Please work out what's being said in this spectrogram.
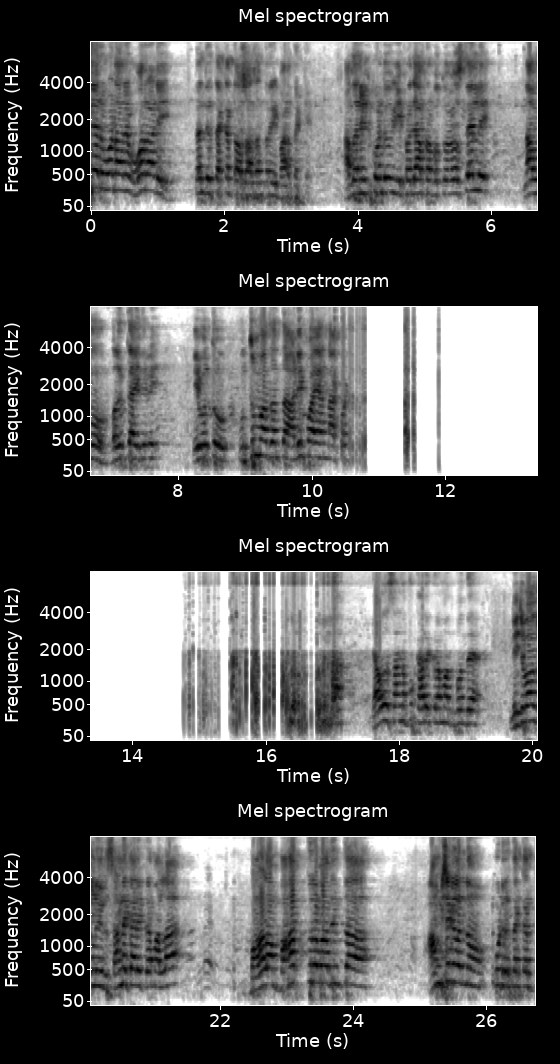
ಸೇರಿ ಓಡಾಡಿ, ಹೋರಾಡಿ ತಂದಿರ್ತಕ್ಕಂಥ ಸ್ವಾತಂತ್ರ್ಯ ಈ ಭಾರತಕ್ಕೆ. ಅದನ್ನಿಟ್ಕೊಂಡು ಈ ಪ್ರಜಾಪ್ರಭುತ್ವ ವ್ಯವಸ್ಥೆಯಲ್ಲಿ ನಾವು ಬದುಕ್ತಾ ಇದ್ದೀವಿ. ಇವತ್ತು ಉತ್ತಮವಾದಂತ ಅಡಿಪಾಯನ್ನ ಹಾಕ್ಕೊಟ್ಟು ಯಾವುದೋ ಸಣ್ಣ ಕಾರ್ಯಕ್ರಮ ಅಂತ ಬಂದೆ. ನಿಜವಾಗ್ಲೂ ಇದು ಸಣ್ಣ ಕಾರ್ಯಕ್ರಮ ಅಲ್ಲ. ಬಹಳ ಮಹತ್ತರವಾದಂತ ಅಂಶಗಳನ್ನು ಕೂಡಿರ್ತಕ್ಕಂಥ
